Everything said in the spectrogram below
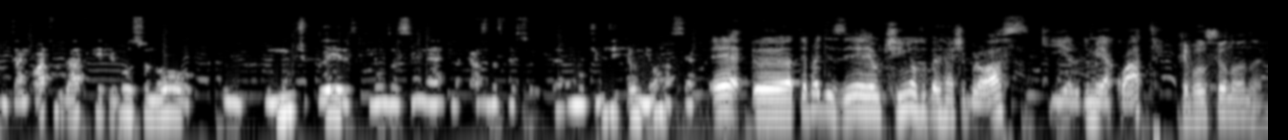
ele tá em quarto lugar porque revolucionou o, o multiplayer, digamos assim, né? Na casa das pessoas. Era um motivo de reunião na série. É, eh, até pra dizer, eu tinha o Super Smash Bros, que era do 64. Revolucionou, né?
